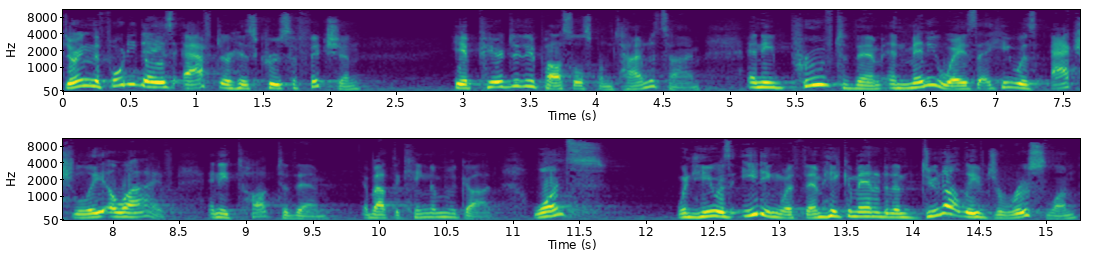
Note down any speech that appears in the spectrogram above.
During the 40 days after his crucifixion, he appeared to the apostles from time to time, and he proved to them in many ways that he was actually alive, and he talked to them about the kingdom of God. Once, when he was eating with them, he commanded them, Do not leave Jerusalem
